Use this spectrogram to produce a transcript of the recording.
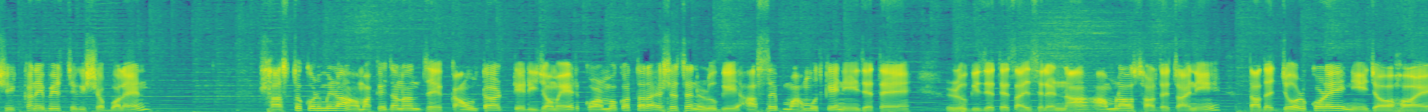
শিক্ষানবিশ চিকিৎসক বলেন স্বাস্থ্যকর্মীরা আমাকে জানান যে কাউন্টার টেরিজমের কর্মকর্তারা এসেছেন রুগী আসেফ মাহমুদকে নিয়ে যেতে। রুগী যেতে চাইছিলেন না, আমরাও ছাড়তে চাইনি, তাদের জোর করে নিয়ে যাওয়া হয়।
